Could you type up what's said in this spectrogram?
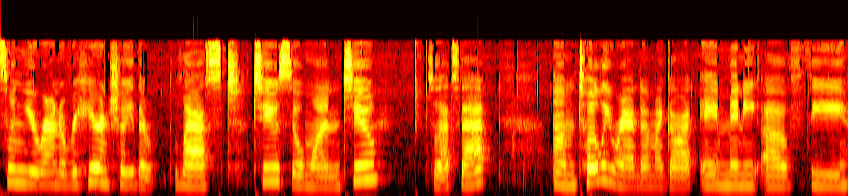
Swing you around over here and show you the last two. So one, two. So that's that. Um, totally random, I got a mini of the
